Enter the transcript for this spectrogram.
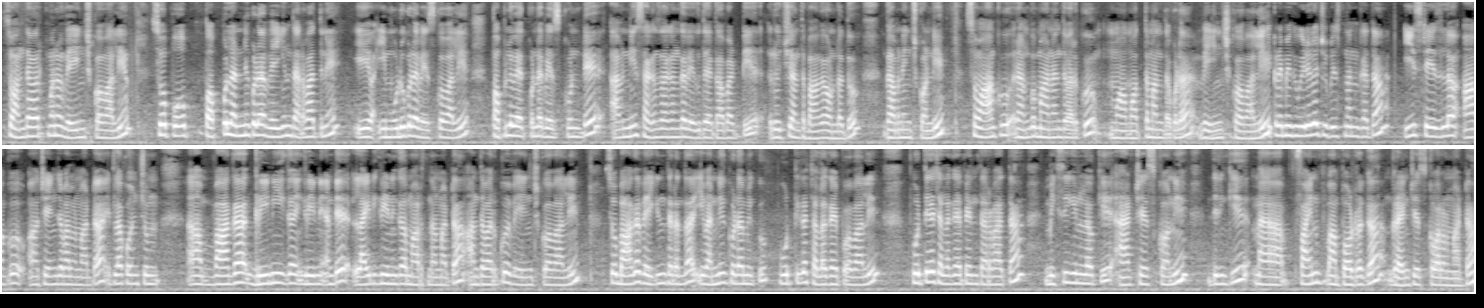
సో అంతవరకు మనం వేయించుకోవాలి. సో పో పప్పులన్నీ కూడా వేగిన తర్వాతనే ఈ ఈ మూడు కూడా వేసుకోవాలి. పప్పులు వేయకుండా వేసుకుంటే అవన్నీ సగం సగంగా వేగుతాయి కాబట్టి రుచి అంత బాగా ఉండదు. గమనించుకోండి. సో ఆకు రంగు మానంత వరకు మా మొత్తం అంతా కూడా వేయించుకోవాలి. ఇక్కడ మీకు వీడియోలో చూపిస్తున్నాను కదా ఈ స్టేజ్లో ఆకు చేంజ్ అవ్వాలన్నమాట. ఇట్లా కొంచెం బాగా గ్రీనీగా గ్రీనీ అంటే లైట్ గ్రీన్గా మారుతుంది అనమాట అంతవరకు వేయించుకోవాలి. సో బాగా వేగిన తర్వాత ఇవన్నీ కూడా మీకు పూర్తిగా చల్లగైపోవాలి. పూర్తిగా చల్లగైపోయిన తర్వాత మిక్సీ గిన్నెలోకి యాడ్ యాడ్ చేసుకొని దీనికి ఫైన్ పౌడర్గా గ్రైండ్ చేసుకోవాలన్నమాట.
